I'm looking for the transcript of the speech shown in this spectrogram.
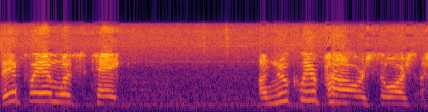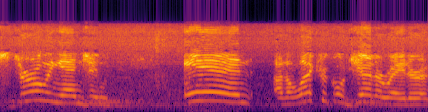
Their plan was to take a nuclear power source, a Stirling engine, and an electrical generator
